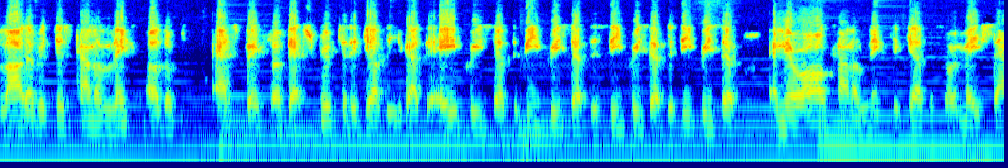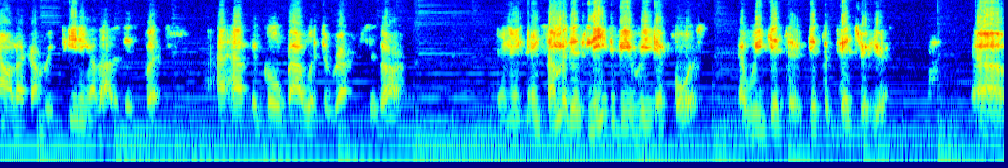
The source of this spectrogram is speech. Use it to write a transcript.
a lot of it just kind of links other aspects of that scripture together. You got the A precept, the B precept, the C precept, the D precept, and they're all kind of linked together. So it may sound like I'm repeating a lot of this, but I have to go by what the references are. And, and some of this need to be reinforced that we get to get the picture here. Uh,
